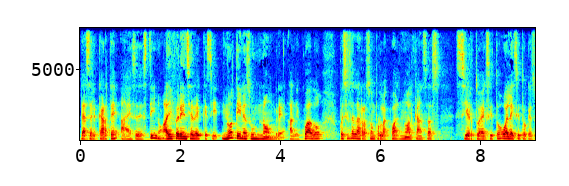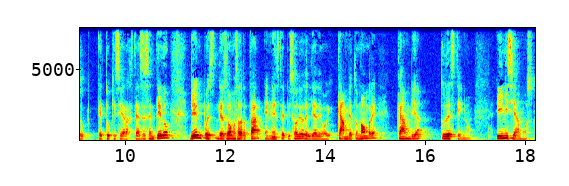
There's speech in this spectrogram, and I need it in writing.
de acercarte a ese destino. A diferencia de que si no tienes un nombre adecuado, pues esa es la razón por la cual no alcanzas cierto éxito o el éxito que, que tú quisieras. ¿Te hace sentido? Bien, pues de eso vamos a tratar en este episodio del día de hoy. Cambia tu nombre, cambia tu destino. Iniciamos.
